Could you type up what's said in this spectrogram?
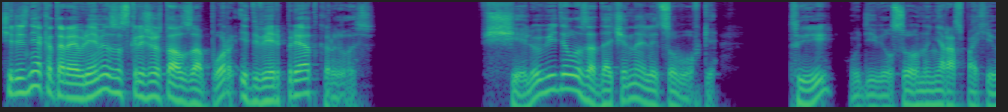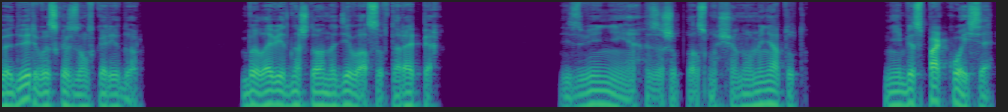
Через некоторое время заскрежетал запор, и дверь приоткрылась. В щель увидел озадаченное лицо Вовки. «Ты?» — удивился он и, не распахивая дверь, выскользнул в коридор. Было видно, что он одевался в торопях. «Извини», — зашептал смущенно, — «у меня тут...» «Не беспокойся,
